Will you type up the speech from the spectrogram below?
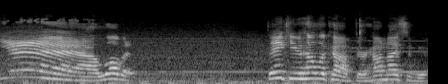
Yeah! Love it. Thank you, helicopter. How nice of you.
